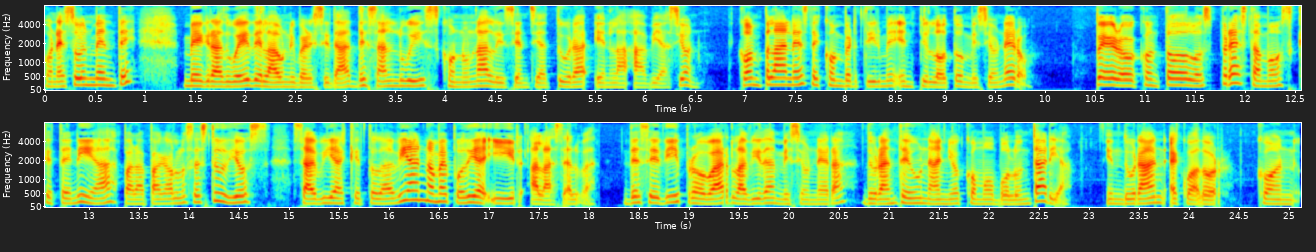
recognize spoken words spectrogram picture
Con eso en mente, me gradué de la Universidad de San Luis con una licenciatura en la aviación, con planes de convertirme en piloto misionero. Pero con todos los préstamos que tenía para pagar los estudios, sabía que todavía no me podía ir a la selva. Decidí probar la vida misionera durante un año como voluntaria en Durán, Ecuador, con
